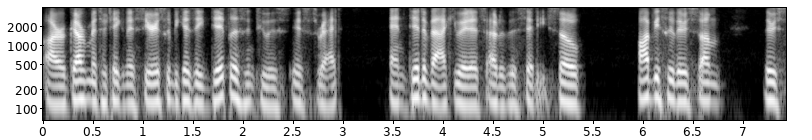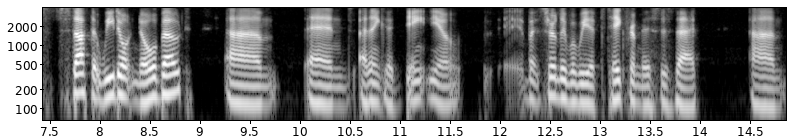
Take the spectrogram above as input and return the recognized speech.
our governments are taking this seriously because they did listen to his his threat and did evacuate us out of the city. So obviously there's some there's stuff that we don't know about, um, and I think a da- you know but certainly what we have to take from this is that um,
